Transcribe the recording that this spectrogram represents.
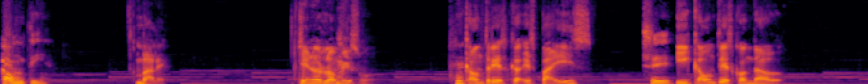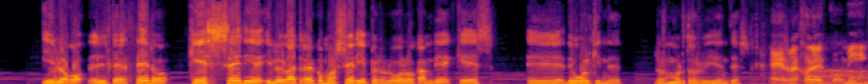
County, Vale. Que no es lo mismo. Country es, país sí. y County es condado. Y luego el tercero, que es serie, y lo iba a traer como serie, pero luego lo cambié, que es eh, The Walking Dead, Los Muertos Vivientes. Es mejor el Ah, cómic.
